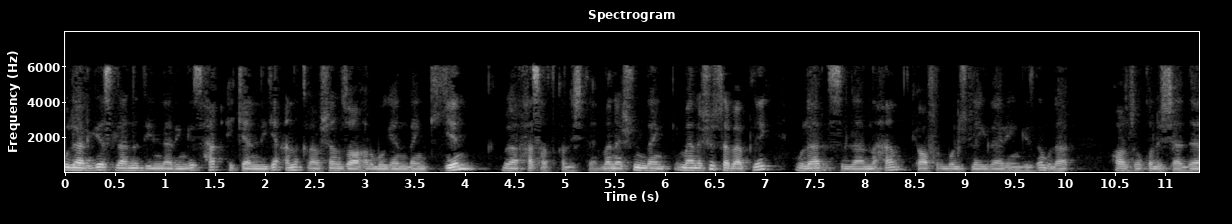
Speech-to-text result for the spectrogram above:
ularga sizlarni dinlaringiz haq ekanligi aniq ravshan zohir bo'lgandan keyin bular hasad qilishdi. Mana shundan mana shu sababli ular sizlarni ham kofir bo'lishliklaringizni ular orzu qilishadi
